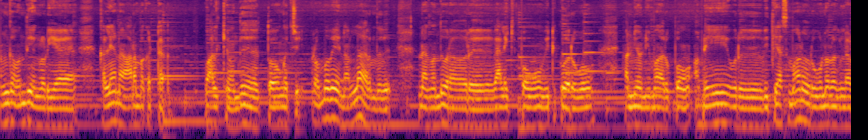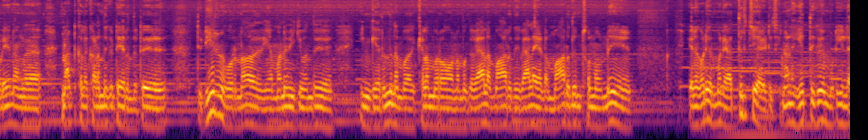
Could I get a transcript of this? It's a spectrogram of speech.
அங்கே வந்து எங்களுடைய கல்யாண ஆரம்பகட்ட வாழ்க்கை வந்து துவங்குச்சு. ரொம்பவே நல்லா இருந்தது. நாங்கள் வந்து ஒரு ஒரு வேலைக்கு போவோம் வீட்டுக்கு வருவோம் அந்யோன்யமாக இருப்போம். அப்படியே ஒரு வித்தியாசமான ஒரு உணர்வுகள் அப்படியே நாங்கள் நாட்களை கடந்துக்கிட்டே இருந்துட்டு திடீர்னு ஒரு நாள் என் மனைவிக்கு வந்து இங்கேருந்து நம்ம கிளம்புறோம். நமக்கு வேலை மாறுது வேலை இடம் மாறுதுன்னு சொன்னோடனே எனக்கு அப்படியே ஒரு மாதிரி அதிர்ச்சி ஆகிடுச்சு என்னால் ஏற்றுக்கவே முடியல.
